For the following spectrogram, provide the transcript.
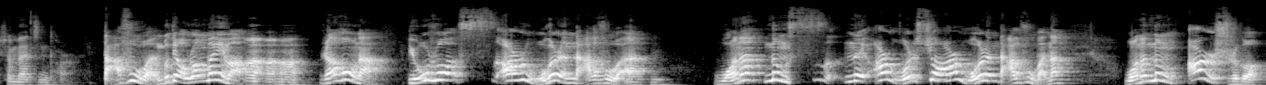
什么叫金团儿？打副本不掉装备吗？嗯嗯嗯！然后呢，比如说四二十五个人打的副本，嗯我呢弄四那二十五个需要二十五个人打的副本呢，我呢弄二十个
